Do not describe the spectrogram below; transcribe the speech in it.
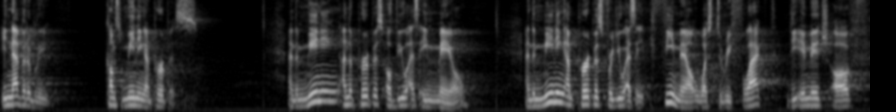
inevitably comes meaning and purpose. And the meaning and the purpose of you as a male, and the meaning and purpose for you as a female was to reflect the image of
